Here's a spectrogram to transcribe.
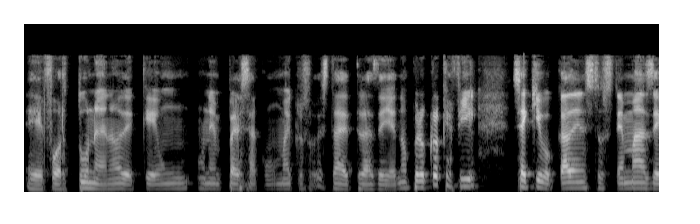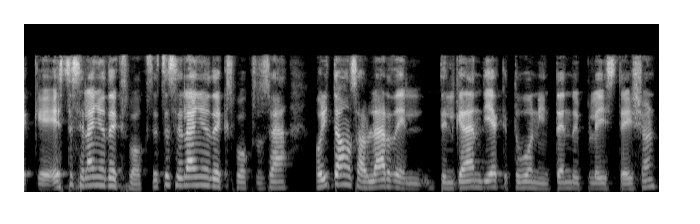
eh, fortuna, ¿no? De que una empresa como Microsoft está detrás de ella, ¿no? Pero creo que Phil se ha equivocado en estos temas de que este es el año de Xbox, este es el año de Xbox, o sea, ahorita vamos a hablar del, gran día que tuvo Nintendo y PlayStation.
